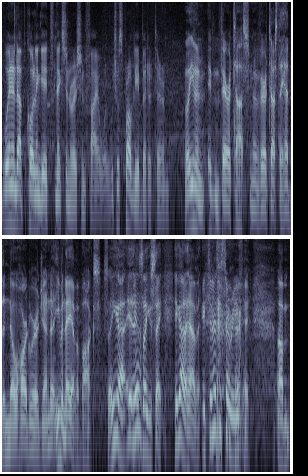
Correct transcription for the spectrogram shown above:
We ended up calling it next generation firewall, which was probably a better term. Well, even even Veritas, remember Veritas, they had the no hardware agenda. Even they have a box. So you got, it's yeah. like you say, you got to have it. It's a necessary evil. Um,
